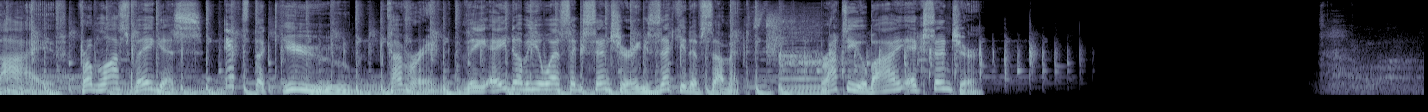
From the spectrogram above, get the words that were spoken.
Live from Las Vegas, it's theCUBE. Covering the AWS Accenture Executive Summit. Brought to you by Accenture.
